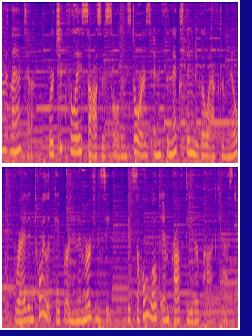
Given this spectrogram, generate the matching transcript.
From Atlanta, where Chick fil A sauce is sold in stores and it's the next thing to go after milk, bread, and toilet paper in an emergency, it's the Whole World Improv Theater podcast.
